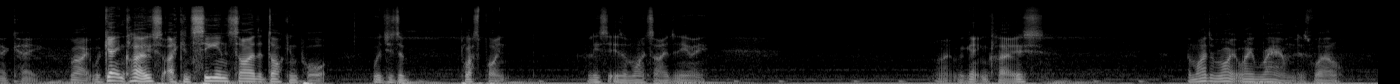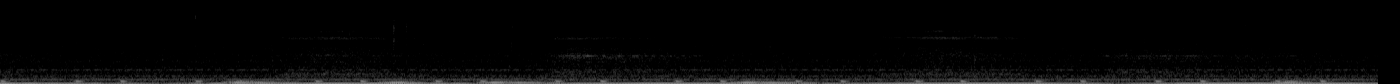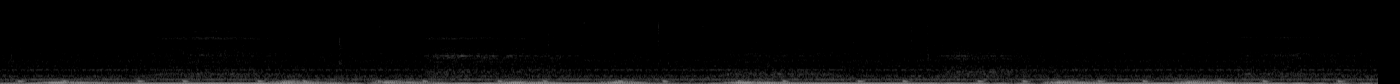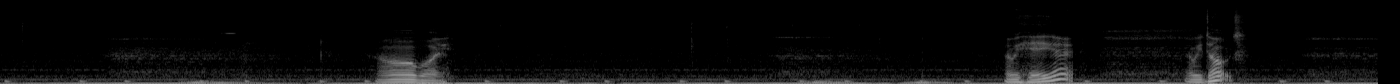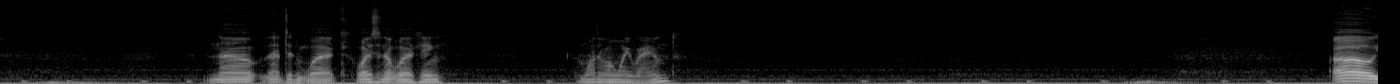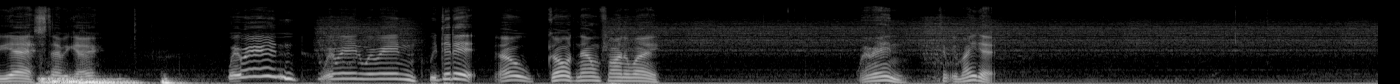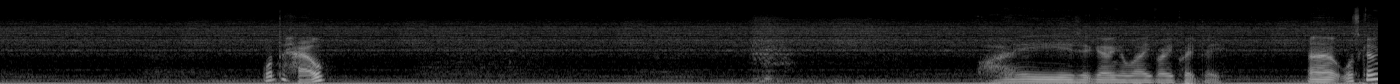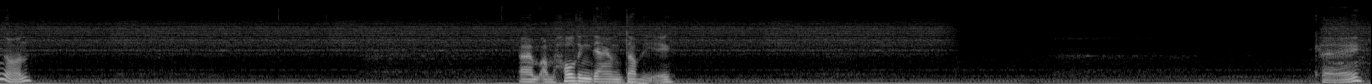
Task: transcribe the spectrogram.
Okay, Right, we're getting close. I can see inside the docking port, which is a plus point. At least it is on my side anyway. Right, we're getting close. Am I the right way round as well? Are we here yet? Are we docked? No, that didn't work. Why is it not working? Am I the wrong way round? Oh yes, there we go. We're in! We're in, we're in! We did it! Oh god, now I'm flying away. We're in. I think we made it. What the hell? Why is it going away very quickly? Uh, what's going on? Um, I'm holding down W. Okay.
